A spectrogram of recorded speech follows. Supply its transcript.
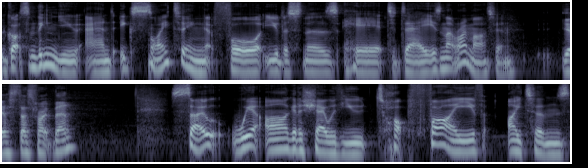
we've got something new and exciting for you listeners here today. Isn't that right, Martin? Yes, that's right, Ben. So, we are going to share with you top five items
